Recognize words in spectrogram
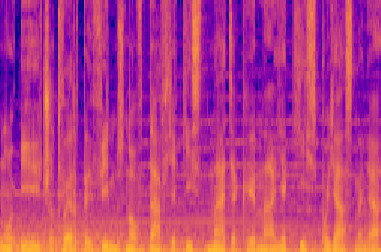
Ну і четвертий фільм знов дав якісь натяки на якісь пояснення,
